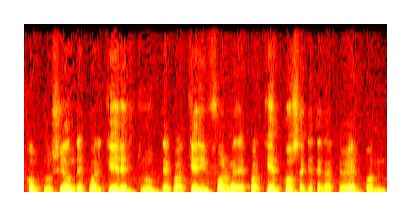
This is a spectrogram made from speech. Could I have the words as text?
conclusión de cualquier, de cualquier informe, de cualquier cosa que tenga que ver con,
